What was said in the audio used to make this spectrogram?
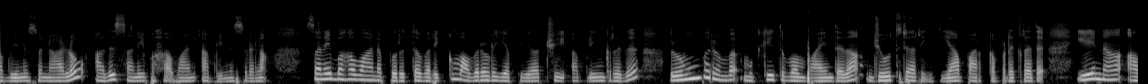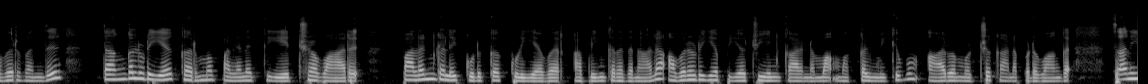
அப்படின்னு சொன்னாலும் அது சனி பகவான் அப்படின்னு சொல்லலாம். சனி பகவானை பொறுத்த வரைக்கும் அவருடைய பெயர்ச்சி அப்படிங்கிறது ரொம்ப ரொம்ப முக்கியத்துவம் வாய்ந்ததாக ஜோதிட ரீதியாக பார்க்கப்படுகிறது. ஏன்னா அவர் வந்து தங்களுடைய கர்ம பலனுக்கு ஏற்றவாறு பலன்களை கொடுக்கக்கூடியவர் அப்படிங்கிறதுனால அவருடைய பெயர்ச்சியின் காரணமாக மக்கள் மிகவும் ஆர்வமுற்று காணப்படுவாங்க. சனி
